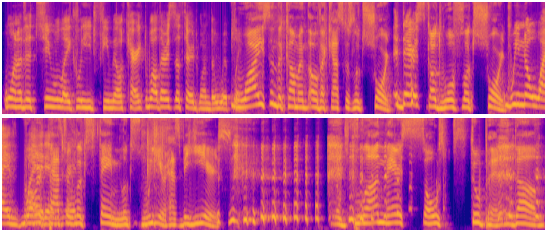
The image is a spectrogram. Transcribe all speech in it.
one of the two like lead female character. Well, there's the third one, the Whipling. Why isn't the comment? Oh, the Dacascos looks short. There's Scott Wolf looks short. we know why why Robert it is, Patrick right? looks thin, looks weird, has big ears. blonde hair is so stupid and dumb.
